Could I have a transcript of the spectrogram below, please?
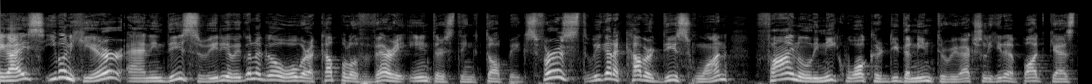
Hey guys, Ivan here, and in this video we're gonna go over a couple of very interesting topics. First, we gotta cover this one. Finally, Nick Walker did an interview, actually he did a podcast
